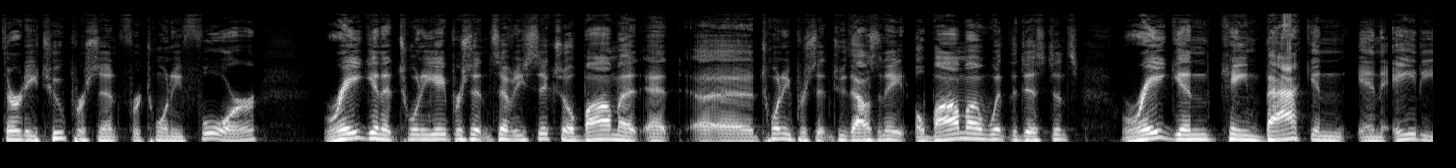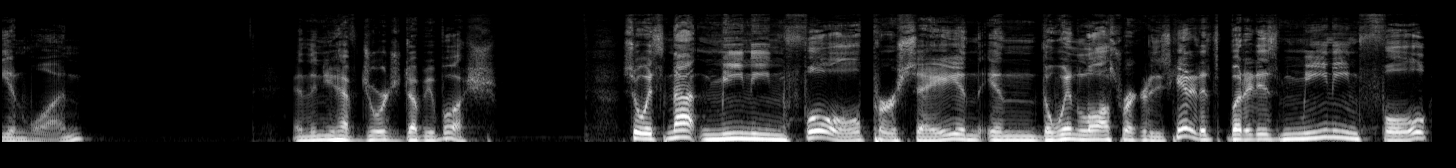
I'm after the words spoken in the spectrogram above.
32% for 24. Reagan at 28% in 76, Obama at, uh, 20% in 2008. Obama went the distance. Reagan came back in, in 80 and won. And then you have George W. Bush. So it's not meaningful per se in, in the win loss record of these candidates, but it is meaningful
